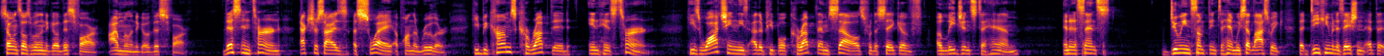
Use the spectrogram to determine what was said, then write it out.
So and so is willing to go this far, I'm willing to go this far. This, in turn, exercises a sway upon the ruler. He becomes corrupted in his turn. He's watching these other people corrupt themselves for the sake of allegiance to him, and in a sense, doing something to him. We said last week that dehumanization, at the,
